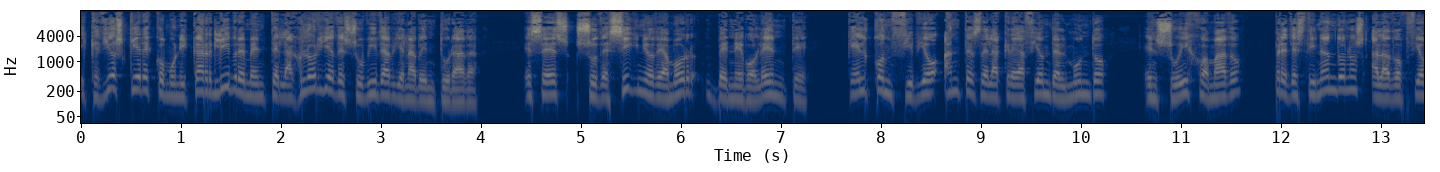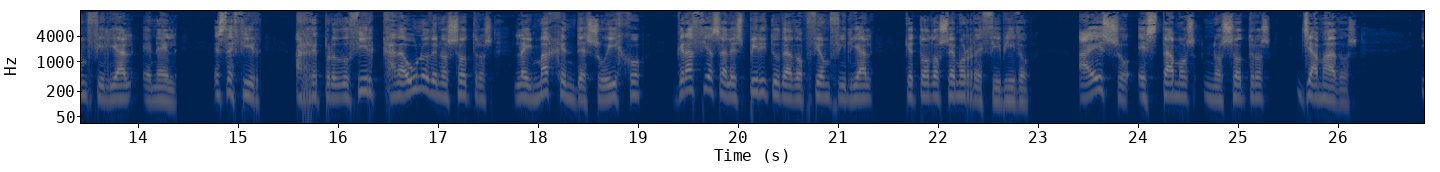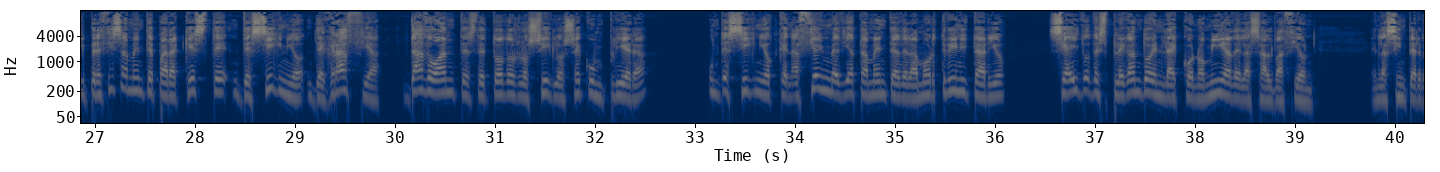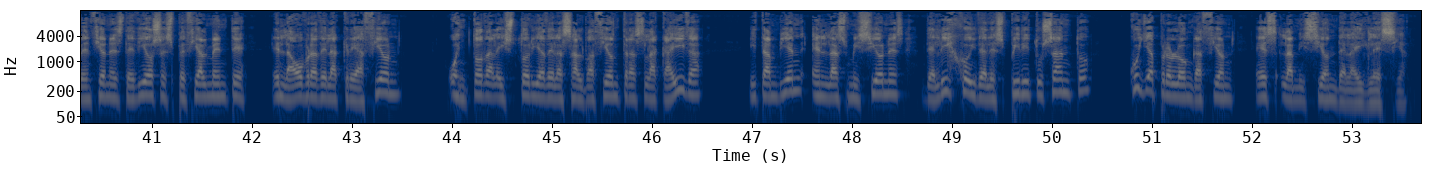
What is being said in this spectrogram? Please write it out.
y que Dios quiere comunicar libremente la gloria de su vida bienaventurada. Ese es su designio de amor benevolente, que Él concibió antes de la creación del mundo en su Hijo amado, predestinándonos a la adopción filial en Él, es decir, a reproducir cada uno de nosotros la imagen de su Hijo, gracias al espíritu de adopción filial que todos hemos recibido. A eso estamos nosotros llamados. Y precisamente para que este designio de gracia dado antes de todos los siglos se cumpliera, un designio que nació inmediatamente del amor trinitario, se ha ido desplegando en la economía de la salvación, en las intervenciones de Dios, especialmente en la obra de la creación, o en toda la historia de la salvación tras la caída, y también en las misiones del Hijo y del Espíritu Santo, cuya prolongación es la misión de la Iglesia.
